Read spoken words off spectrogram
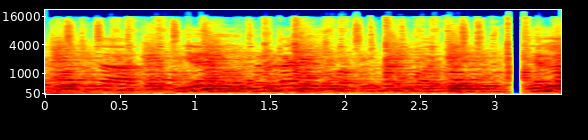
ಎಪ್ಪತ್ತ ಏಳು ಗಣರಾಜ್ಯೋತ್ಸವ ಸಂದರ್ಭವಾಗಿ ಎಲ್ಲ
